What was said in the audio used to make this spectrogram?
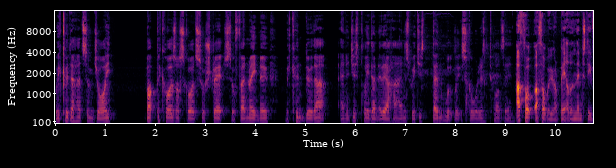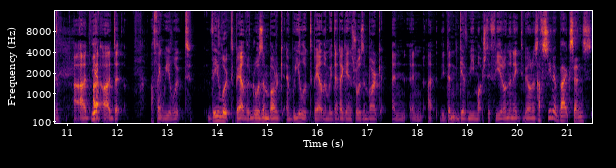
We could have had some joy, but because our squad's so stretched, so thin right now, we couldn't do that. And it just played into their hands. We just didn't look like scoring towards the end. I thought I thought we were better than them, Stephen. I I, Yeah. I, I, I think we looked. They looked better than Rosenborg, and we looked better than we did against Rosenborg. And and uh, they didn't give me much to fear on the night, to be honest. I've seen it back since,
